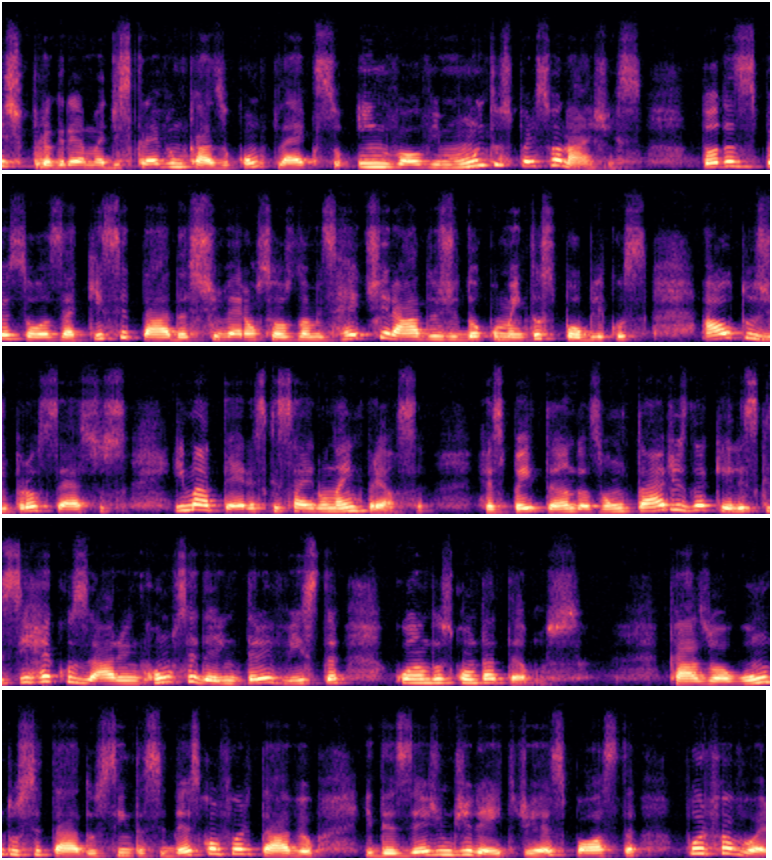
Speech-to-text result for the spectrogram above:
Este programa descreve um caso complexo e envolve muitos personagens. Todas as pessoas aqui citadas tiveram seus nomes retirados de documentos públicos, autos de processos e matérias que saíram na imprensa, respeitando as vontades daqueles que se recusaram em conceder entrevista quando os contatamos. Caso algum dos citados sinta-se desconfortável e deseje um direito de resposta, por favor,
